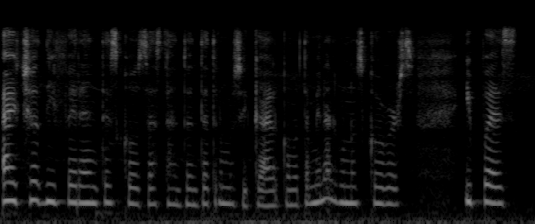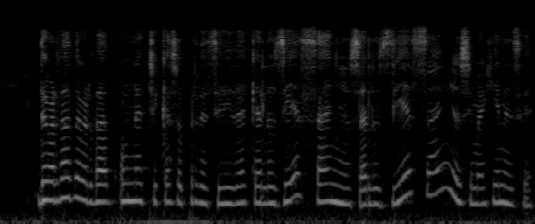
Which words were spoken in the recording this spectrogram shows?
ha hecho diferentes cosas, tanto en teatro musical como también algunos covers. Y pues, de verdad, de verdad, una chica súper decidida que a los 10 años, a los 10 años, imagínense,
